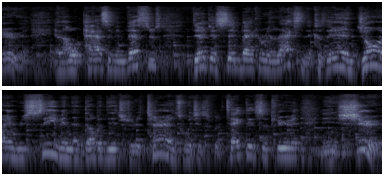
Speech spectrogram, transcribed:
area. And our passive investors, they're just sitting back and relaxing it because they're enjoying receiving the double-digit returns, which is protected, secured, and insured.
